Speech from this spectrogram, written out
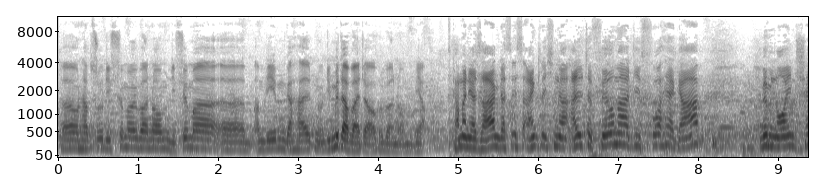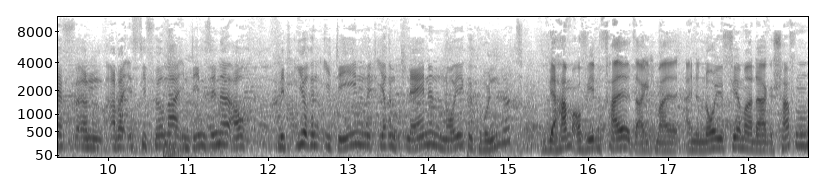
äh, und habe so die Firma übernommen, die Firma äh, am Leben gehalten und die Mitarbeiter auch übernommen. Ja kann man ja sagen, das ist eigentlich eine alte Firma, die es vorher gab, mit einem neuen Chef. Ähm, aber ist die Firma in dem Sinne auch mit Ihren Ideen, mit Ihren Plänen neu gegründet? Wir haben auf jeden Fall, sage ich mal, eine neue Firma da geschaffen.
